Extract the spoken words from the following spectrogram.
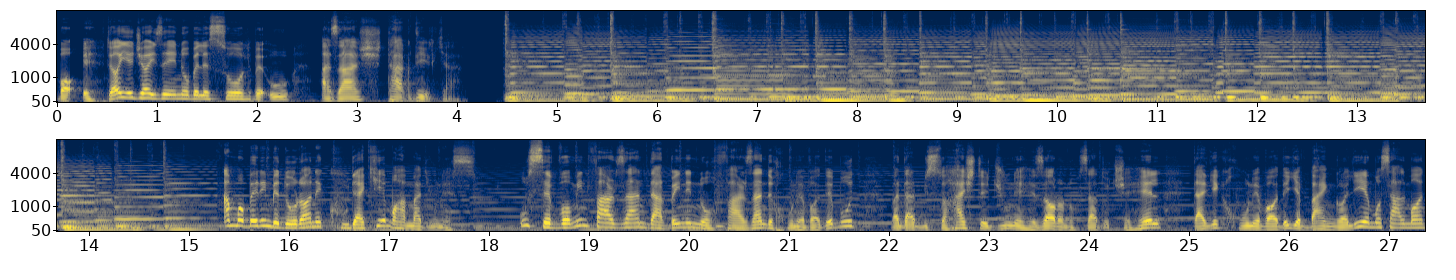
با اهدای جایزه نوبل صلح به او ازش تقدیر کرد. اما بریم به دوران کودکی محمد یونس او سومین فرزند در بین نه فرزند خونواده بود و در 28 جون 1940 در یک خونواده بنگالی مسلمان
